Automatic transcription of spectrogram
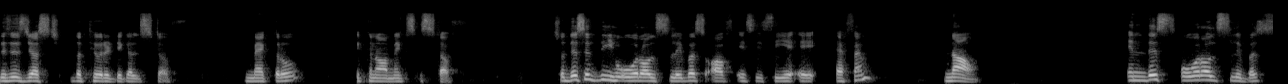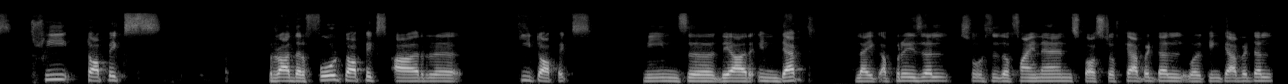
This is just the theoretical stuff, macroeconomics stuff. So this is the overall syllabus of ACCA FM. Now, in this overall syllabus, three topics, rather four topics are uh, key topics, means uh, they are in depth like appraisal, sources of finance, cost of capital, working capital,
